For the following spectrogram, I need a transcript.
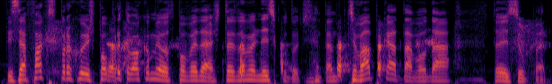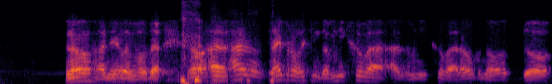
Ty sa fakt sprchuješ popri tom, ako mi odpovedáš. To je veľmi neskutočné. Tam čvapká tá voda, to je super. No a nielen voda. No a, áno, najprv letím do Mníchova a z Mníchova rovno do,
